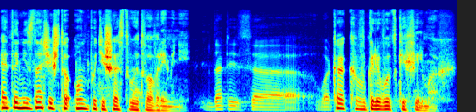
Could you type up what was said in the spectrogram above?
Это не значит, что он путешествует во времени как в голливудских фильмах,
